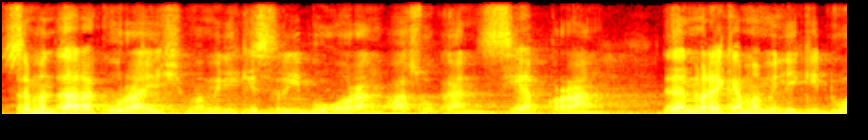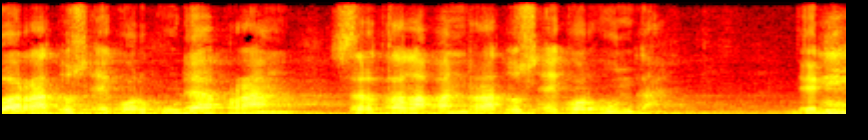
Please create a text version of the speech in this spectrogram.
Sementara Quraisy memiliki seribu orang pasukan siap perang dan mereka memiliki 200 ekor kuda perang serta 800 ekor unta. Jadi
